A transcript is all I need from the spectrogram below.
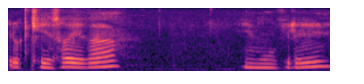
이렇게 해서 얘가 이 모기를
